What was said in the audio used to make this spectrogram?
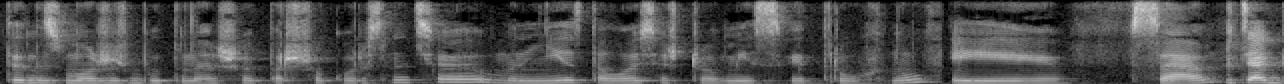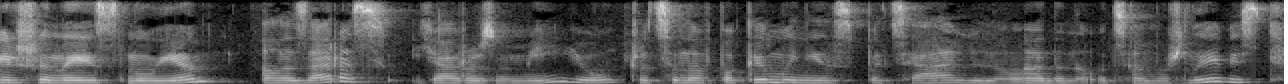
ти не зможеш бути нашою першокурсницею, мені здалося, що мій світ рухнув і. Все, життя більше не існує. Але зараз я розумію, що це навпаки мені спеціально надана оця можливість,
